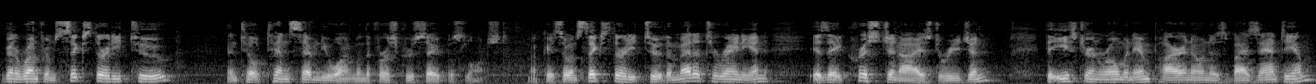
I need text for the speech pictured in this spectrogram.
we're going to run from 632 until 1071 when the First Crusade was launched. Okay, so in 632, the Mediterranean is a Christianized region. The Eastern Roman Empire, known as Byzantium,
